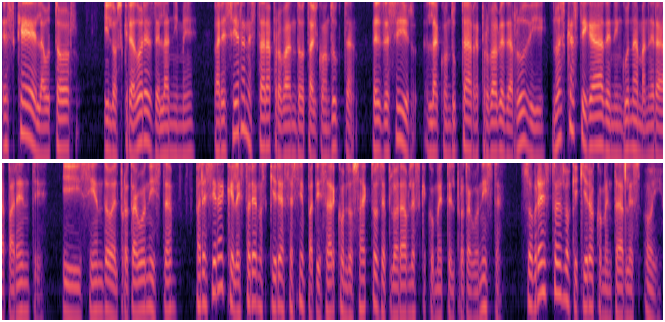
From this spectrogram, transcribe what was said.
es que el autor y los creadores del anime parecieran estar aprobando tal conducta, es decir, la conducta reprobable de Rudy no es castigada de ninguna manera aparente, y siendo el protagonista, pareciera que la historia nos quiere hacer simpatizar con los actos deplorables que comete el protagonista. Sobre esto es lo que quiero comentarles hoy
